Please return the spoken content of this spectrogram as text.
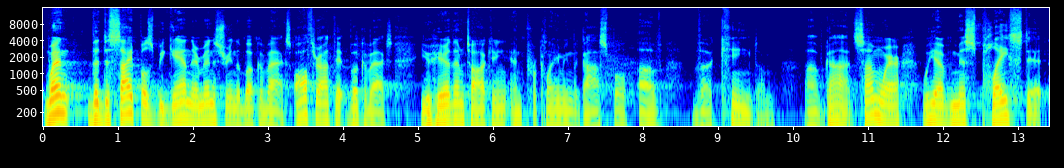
When the disciples began their ministry in the book of Acts, all throughout the book of Acts, you hear them talking and proclaiming the gospel of the kingdom of God. Somewhere we have misplaced it.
